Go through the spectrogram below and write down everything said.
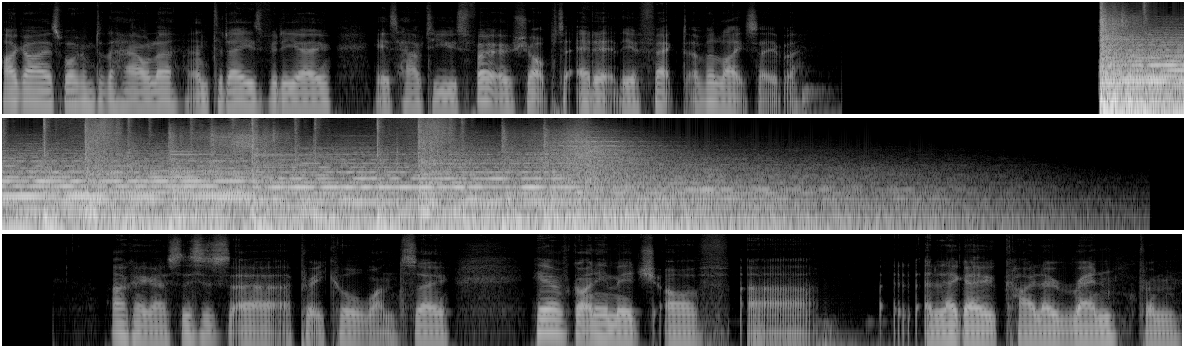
Hi guys, welcome to the Howler, and today's video is how to use Photoshop to edit the effect of a lightsaber. Okay guys, this is uh, a pretty cool one. So here I've got an image of uh, a Lego Kylo Ren from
